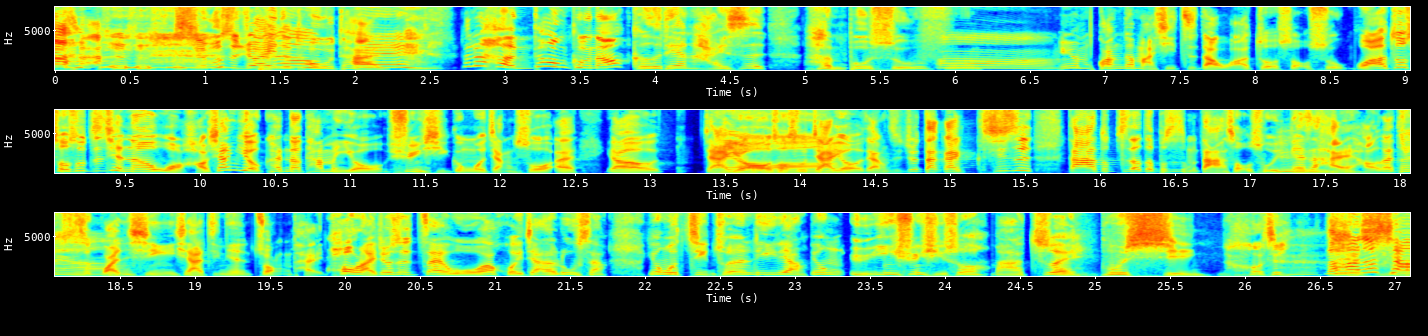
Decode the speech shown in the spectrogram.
时不时就要一直吐痰，真的很痛苦。然后隔天还是很不舒服。嗯，因为关跟马西知道我要做手术，我要做手术之前呢，我好像也有看到他们有讯息跟我讲说，哎，要加油，手术加油这样子，就大概其实大家都知道这不是什么大手术，应该是还好，那就只是关心一下今天的状态。后来就是在我要回家的路上，用我仅存的力量，用语音讯息说麻醉不行，然后就 然后他就消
